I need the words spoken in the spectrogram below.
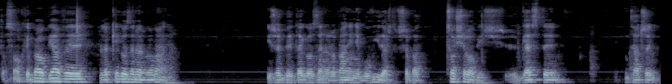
To są chyba objawy lekkiego zdenerwowania. I żeby tego zdenerwowania nie było widać, to trzeba coś robić. Gesty, znaczy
